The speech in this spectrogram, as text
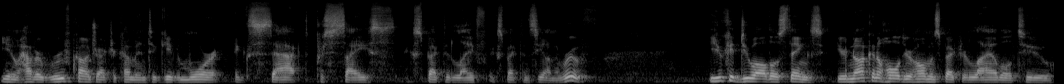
you know have a roof contractor come in to give a more exact precise expected life expectancy on the roof you could do all those things you're not going to hold your home inspector liable to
